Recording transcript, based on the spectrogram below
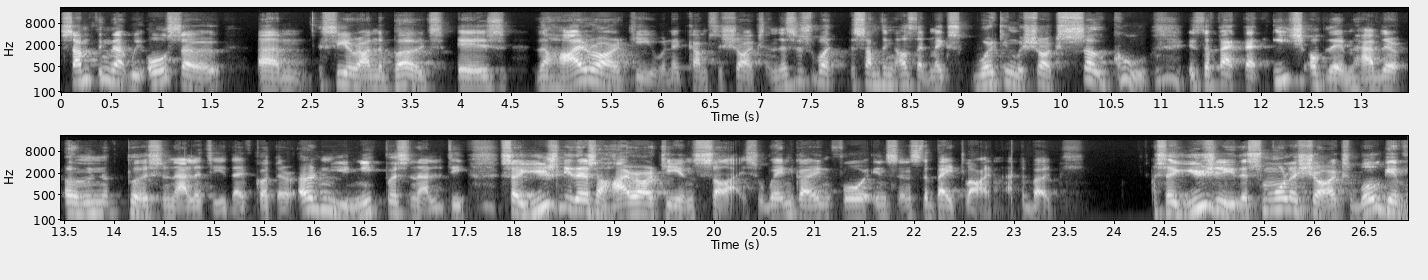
something that we also um, see around the boats is the hierarchy when it comes to sharks. And this is what something else that makes working with sharks so cool is the fact that each of them have their own personality. They've got their own unique personality. So usually there's a hierarchy in size when going for instance the bait line at the boat. So usually the smaller sharks will give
